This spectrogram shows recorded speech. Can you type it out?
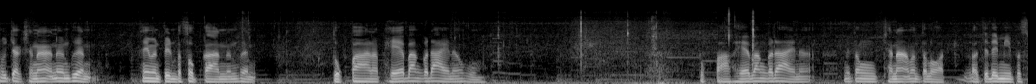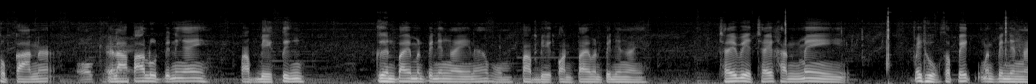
รู้จักชนะนั่นเพื่อน ให้มันเป็นประสบการณ์นั้นเพื่อน ตกปลานะแพ้บ้างก็ได้นะครับผม ตกปลาแพ้บ้างก็ได้นะ ไม่ต้องชนะมันตลอด เราจะได้มีประสบการณ์นะ Okay. เวลาปลาหลุดเป็นยังไง ปรับเบรกตึง เกินไปมันเป็นยังไงนะครับผมปรับเบรกอ่อนไปมันเป็นยังไง ใช้เวทใช้คันไม่ไม่ถูกสเปคมันเป็นยังไง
